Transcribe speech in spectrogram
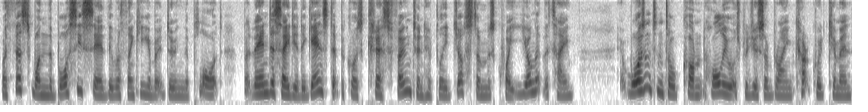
With this one, the bosses said they were thinking about doing the plot, but then decided against it because Chris Fountain, who played Justin, was quite young at the time. It wasn't until current Hollyoaks producer Bryan Kirkwood came in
